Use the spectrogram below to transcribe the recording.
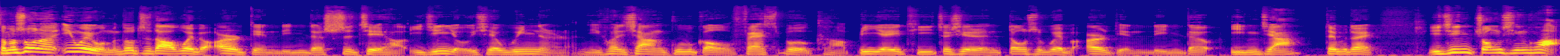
怎么说呢？因为我们都知道 Web 二点零的世界哈，已经有一些 winner 了。你会像 Google、Facebook 哈、BAT 这些人都是 Web 二点零的赢家，对不对？已经中心化、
